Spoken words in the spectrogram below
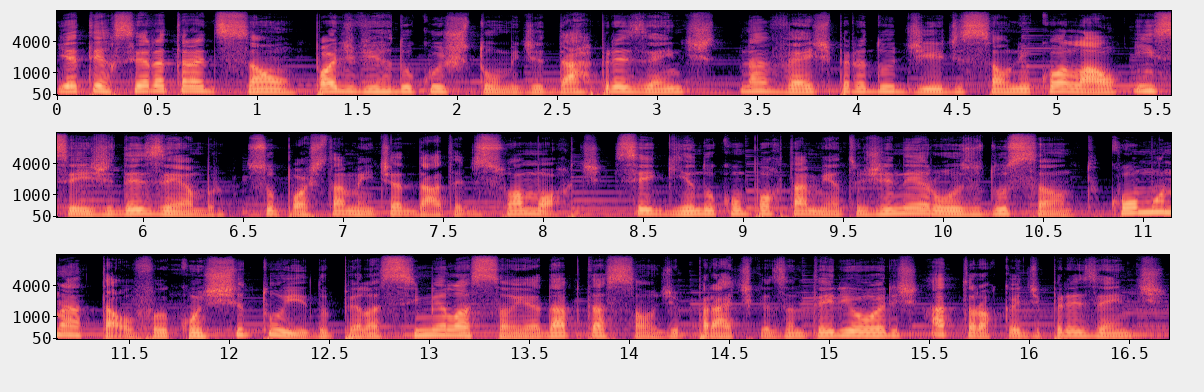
E a terceira tradição pode vir do costume de dar presentes na véspera do dia de São Nicolau, em 6 de dezembro, supostamente a data de sua morte, seguindo o comportamento generoso do santo. Como o Natal foi constituído substituído pela assimilação e adaptação de práticas anteriores, a troca de presentes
